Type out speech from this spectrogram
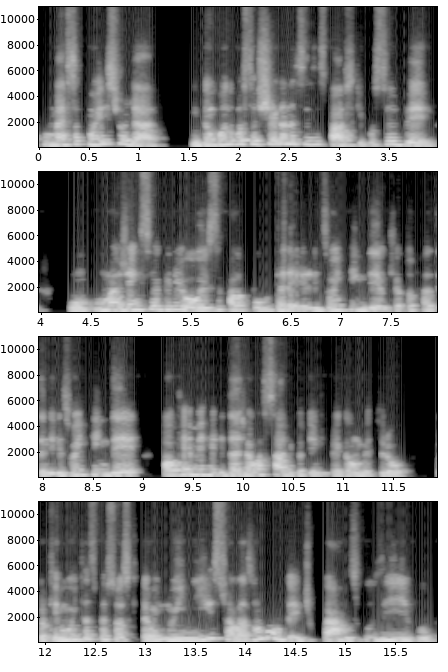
começa com esse olhar. Então, quando você chega nesses espaços que você vê uma agência griou e você fala, pô, peraí, eles vão entender o que eu estou fazendo, eles vão entender qual é a minha realidade, ela sabe que eu tenho que pegar um metrô. Porque muitas pessoas que estão no início, elas não vão ter tipo, carro exclusivo,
